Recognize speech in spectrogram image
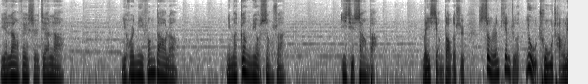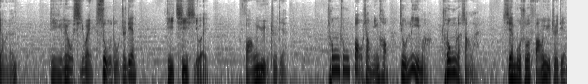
别浪费时间了，一会儿逆风到了，你们更没有胜算。一起上吧。”没想到的是，圣人天者又出场两人，第六席位速度之巅，第七席位防御之巅。匆匆报上名号，就立马冲了上来。先不说防御之巅，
